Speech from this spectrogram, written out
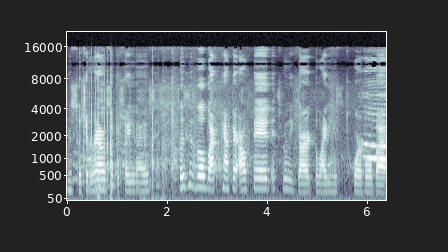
I'm gonna switch it around so I can show you guys. So this is his little Black Panther outfit. It's really dark. The lighting is horrible, but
